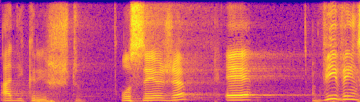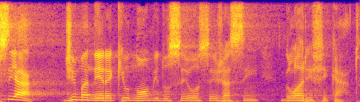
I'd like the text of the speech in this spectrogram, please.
a de Cristo. Ou seja, é vivenciar de maneira que o nome do Senhor seja assim glorificado.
